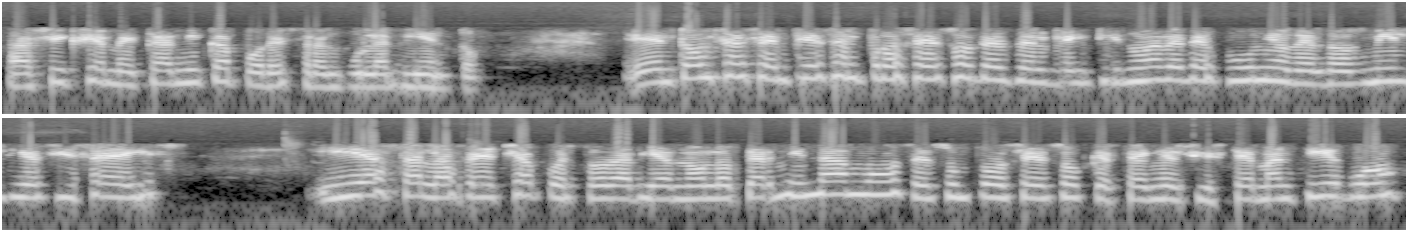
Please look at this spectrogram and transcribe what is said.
asfixia mecánica por estrangulamiento. Entonces empieza el proceso desde el 29 de junio del 2016 y hasta la fecha pues todavía no lo terminamos, es un proceso que está en el sistema antiguo.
